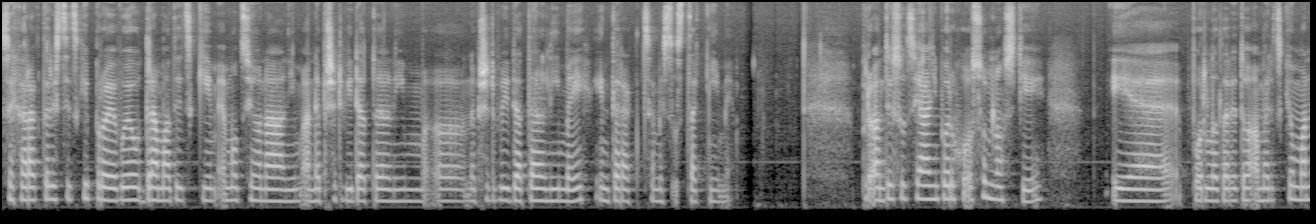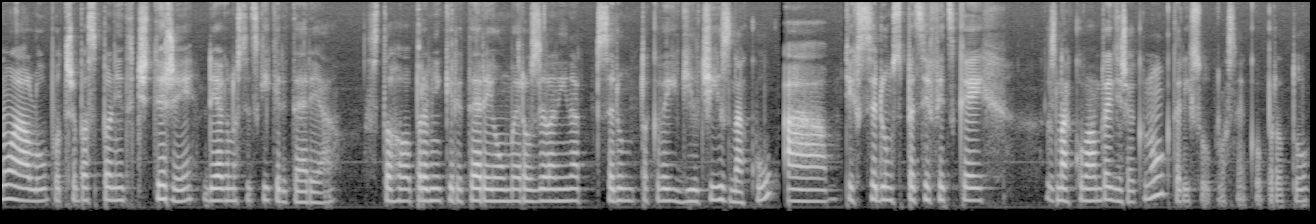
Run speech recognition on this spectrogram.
se charakteristicky projevují dramatickým, emocionálním a nepředvídatelným, eh, nepředvídatelnými interakcemi s ostatními. Pro antisociální poruchu osobnosti je podle tady toho amerického manuálu potřeba splnit čtyři diagnostické kritéria. Z toho první kritérium je rozdělený na sedm takových dílčích znaků a těch sedm specifických znaků vám teď řeknu, které jsou vlastně jako pro tu,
